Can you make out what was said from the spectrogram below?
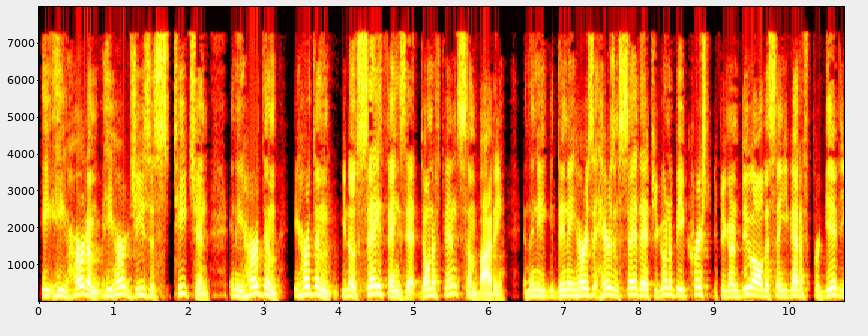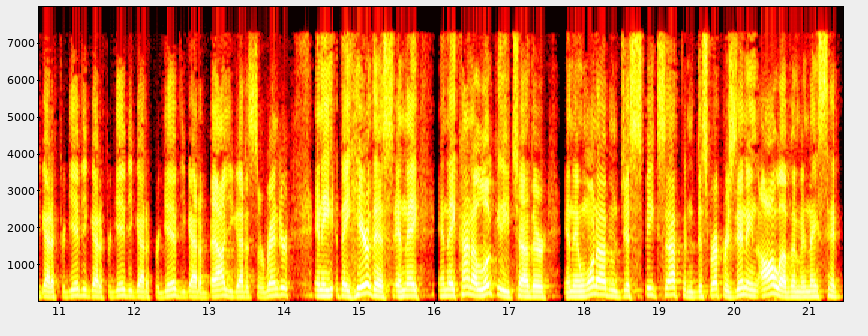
he, he heard them, he heard Jesus teaching, and he heard them, he heard them, you know, say things that don't offend somebody. And then he then he hears, hears them say that if you're going to be a Christian, if you're going to do all this thing, you got to forgive, you got to forgive, you got to forgive, you got to forgive, you got to bow, you got to surrender. And he, they hear this and they and they kind of look at each other, and then one of them just speaks up and just representing all of them, and they said,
